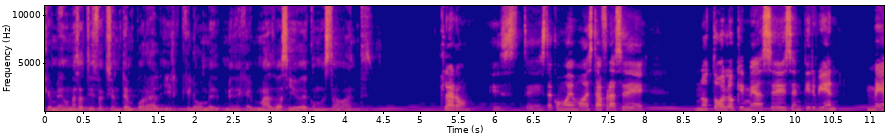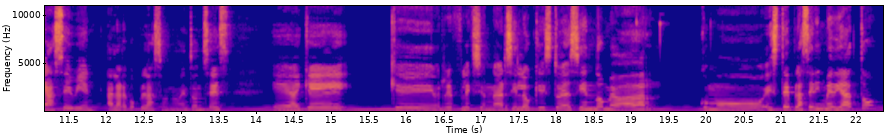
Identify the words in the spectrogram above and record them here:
que me dé una satisfacción temporal y que luego me, me deje más vacío de como estaba antes. Claro, este, está como de moda esta frase de no todo lo que me hace sentir bien me hace bien a largo plazo, ¿no? Entonces eh, hay que, reflexionar si lo que estoy haciendo me va a dar como este placer inmediato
